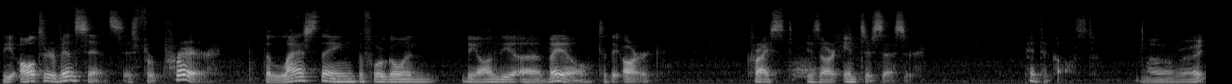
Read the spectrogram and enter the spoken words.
The altar of incense is for prayer. The last thing before going beyond the uh, veil to the ark, Christ is our intercessor. Pentecost. All right.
